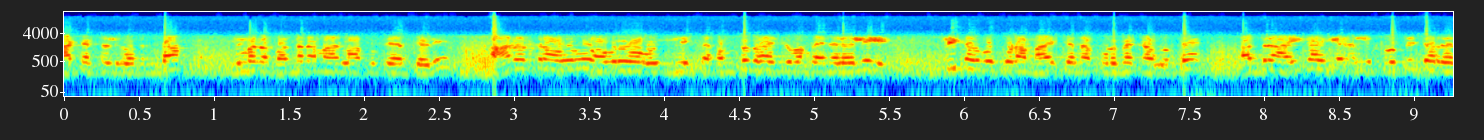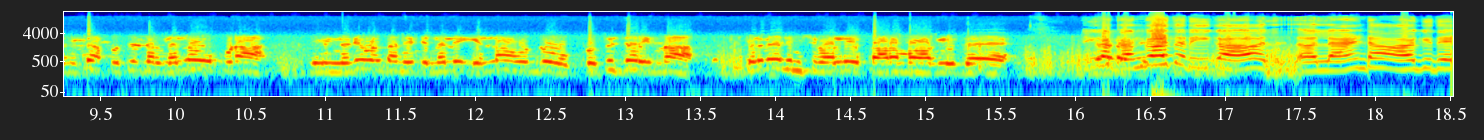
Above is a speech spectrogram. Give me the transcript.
ಕಾಂಟ್ಯಾಕ್ಟ್ ಇರೋದ್ರಿಂದ ನಿಮ್ಮನ್ನ ಬಂಧನ ಮಾಡಲಾಗುತ್ತೆ ಅಂತ ಹೇಳಿ ಆನಂತರ ಅವರು ಅವರು ಇಲ್ಲಿ ಸಂಸದರಾಗಿರುವಂತಹ ಹಿನ್ನೆಲೆಯಲ್ಲಿ ಸ್ಪೀಕರ್ಗೂ ಕೂಡ ಮಾಹಿತಿಯನ್ನ ಕೊಡಬೇಕಾಗುತ್ತೆ. ಅಂದ್ರೆ ಹೀಗಾಗಿ ಅಲ್ಲಿ ಪ್ರೊಸೀಜರ್ ಏನಿದೆ, ಆ ಪ್ರೊಸೀಜರ್ ಎಲ್ಲವೂ ಕೂಡ ಇಲ್ಲಿ ನಡೆಯುವಂತ ನಿಟ್ಟಿನಲ್ಲಿ ಎಲ್ಲ ಒಂದು ಪ್ರೊಸೀಜರ್ ಇನ್ನ ಕೆಲವೇ ನಿಮಿಷಗಳಲ್ಲಿ ಪ್ರಾರಂಭವಾಗಲಿದೆ ಈಗ ಗಂಗಾಧರ್ ಈಗ ಲ್ಯಾಂಡ್ ಆಗಿದೆ.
